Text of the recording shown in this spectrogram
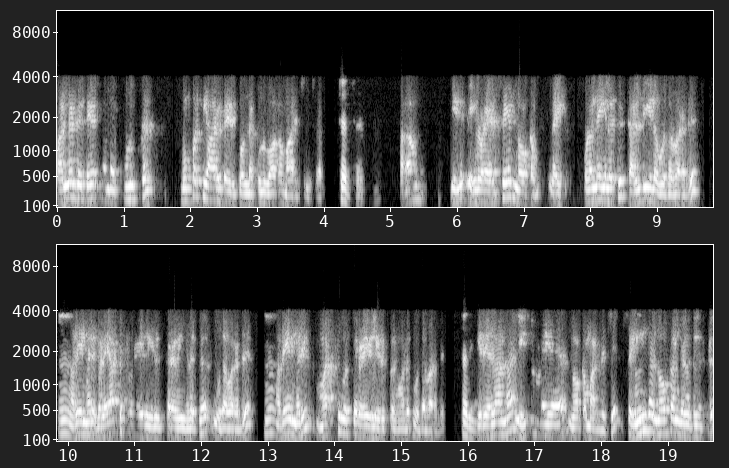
பன்னெண்டு பேர் கொண்ட குழுக்கள் முப்பத்தி ஆறு பேர் கொண்ட குழுவாக மாறிச்சு சார். சரி சரி. அதாவது எங்களுடைய சேர் நோக்கம். லைக் குழந்தைகளுக்கு கல்வியில உதவுறது அதே மாதிரி விளையாட்டுத் துறையில் இருக்கிறவங்களுக்கு உதவுறது. அதே மாதிரி மருத்துவ துறையில் இருக்கிறவங்களுக்கு உதவுறது. இது எல்லாம் தான் எங்களுடைய நோக்கமா இருந்துச்சு. ஸோ இந்த நோக்கங்களுக்கு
